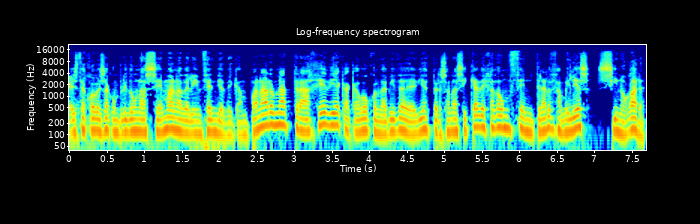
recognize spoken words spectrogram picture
Este jueves ha cumplido una semana del incendio de Campanar, una tragedia que acabó con la vida de 10 personas y que ha dejado a un centenar de familias sin hogar.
